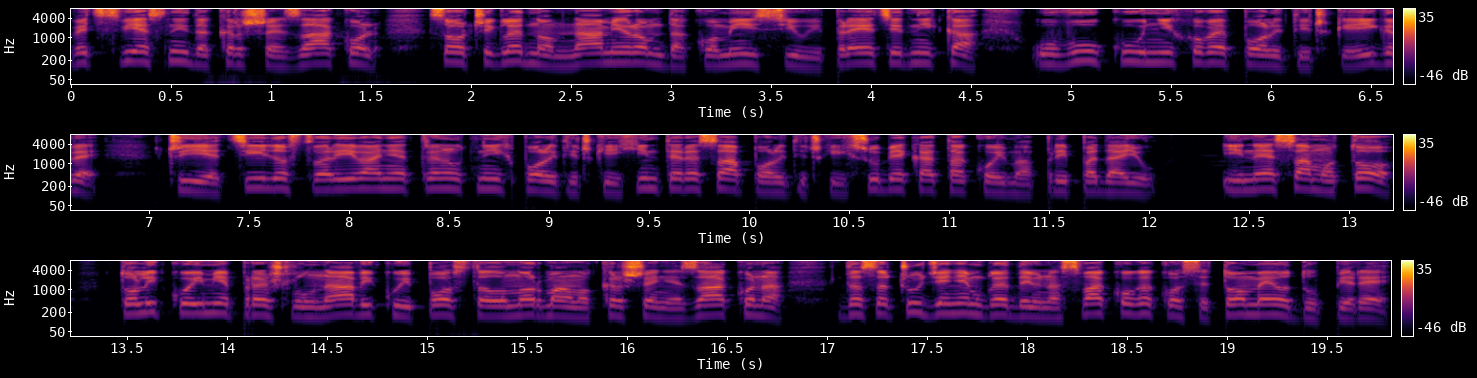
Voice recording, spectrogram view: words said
već svjesni da krše zakon sa očiglednom namjerom da komisiju i predsjednika uvuku u njihove političke igre, čiji je cilj ostvarivanje trenutnih političkih interesa političkih subjekata kojima pripadaju. I ne samo to, toliko im je prešlo u naviku i postalo normalno kršenje zakona da sa čuđenjem gledaju na svakoga ko se tome odupire.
